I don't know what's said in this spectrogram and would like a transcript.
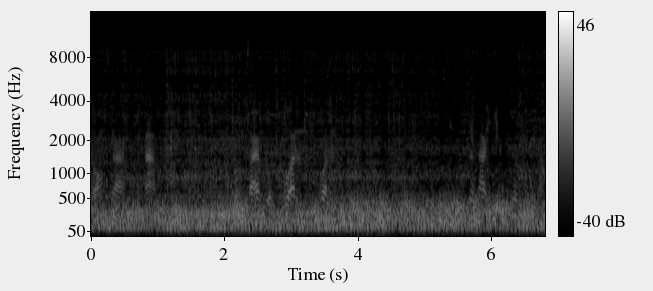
สองเถื่อน้ำลงไปหมดควนควนเพื่อถ่ายคลิปอยู่ตรงนี้ครับ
